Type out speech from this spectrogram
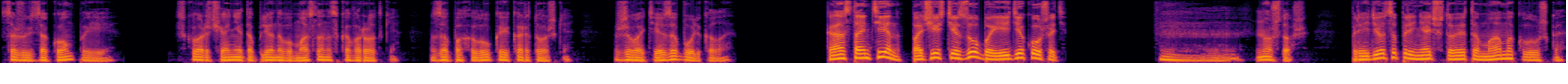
Сажусь за комп и... Скворчание топленого масла на сковородке, запах лука и картошки. В животе забулькало. «Константин, почисти зубы и иди кушать!» Ну что ж, придется принять, что это мама-клушка,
